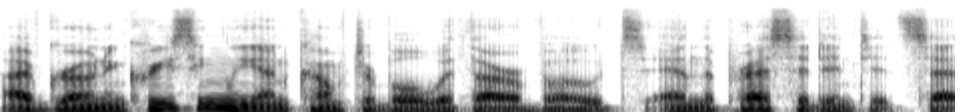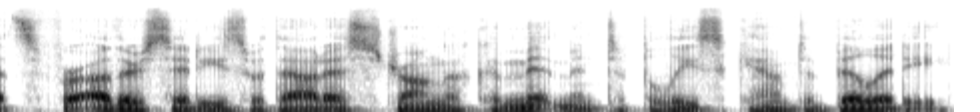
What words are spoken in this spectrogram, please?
I've grown increasingly uncomfortable with our vote and the precedent it sets for other cities without as strong a commitment to police accountability.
